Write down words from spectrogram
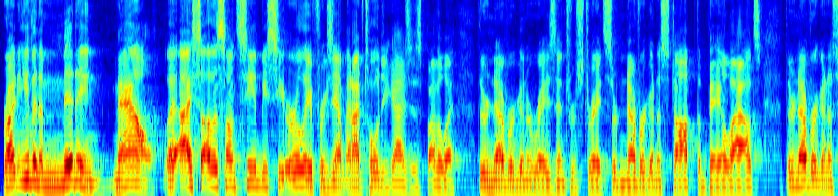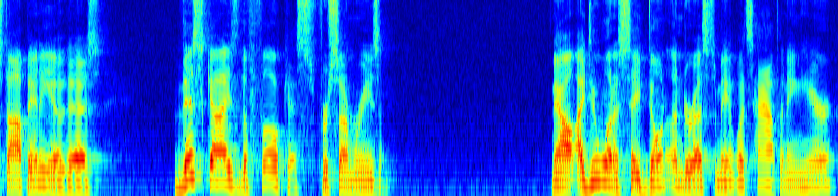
right, even admitting now, I saw this on CNBC earlier, for example, and I've told you guys this, by the way, they're never going to raise interest rates. They're never going to stop the bailouts. They're never going to stop any of this. This guy's the focus for some reason. Now, I do want to say don't underestimate what's happening here.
